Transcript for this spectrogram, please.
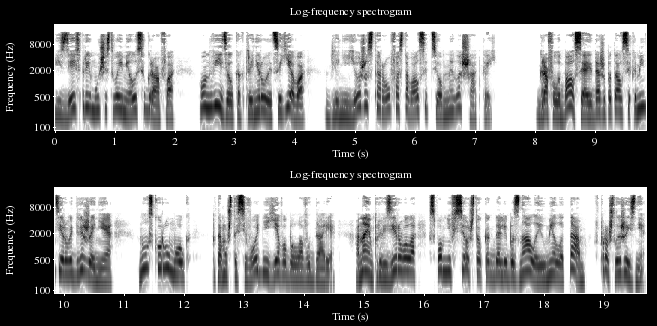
и здесь преимущество имелось у графа. Он видел, как тренируется Ева, для нее же Старов оставался темной лошадкой. Граф улыбался и даже пытался комментировать движение, но скоро умолк, потому что сегодня Ева была в ударе. Она импровизировала, вспомнив все, что когда-либо знала и умела там, в прошлой жизни.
